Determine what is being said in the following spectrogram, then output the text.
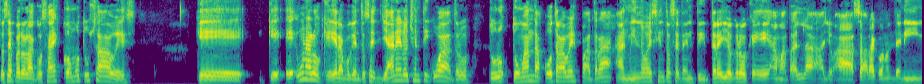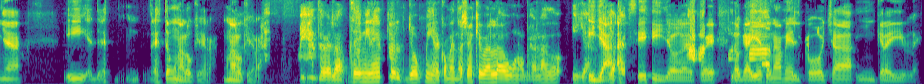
Entonces, pero la cosa es cómo tú sabes que, que es una loquera, porque entonces ya en el 84 tú, tú mandas otra vez para atrás al 1973, yo creo que es, a matarla a, a Sarah Connor de niña. Y esto es una loquera, una loquera. Mi gente, ¿verdad? Terminator, yo, mi recomendación es que vean la 1, vean la 2 y ya. Y ya, sí, yo después, lo que hay es una melcocha increíble.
